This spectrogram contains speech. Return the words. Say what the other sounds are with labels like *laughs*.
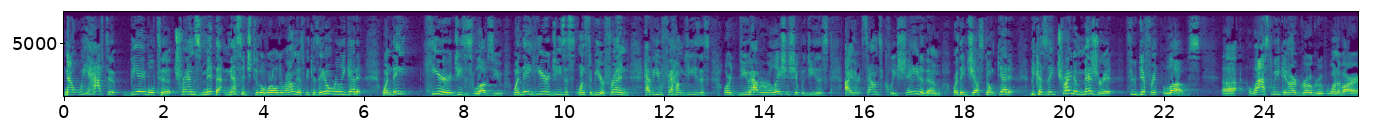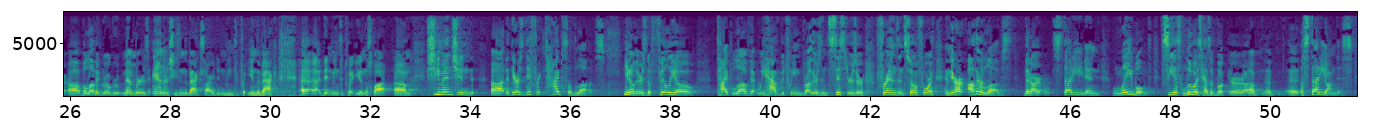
Now we have to be able to transmit that message to the world around us because they don't really get it. When they hear Jesus loves you, when they hear Jesus wants to be your friend, have you found Jesus or do you have a relationship with Jesus? Either it sounds cliche to them or they just don't get it because they try to measure it through different loves. Uh, last week in our grow group, one of our uh, beloved grow group members, Anna, she's in the back. Sorry, didn't mean to put you in the back. Uh, didn't mean to put you in the spot. Um, she mentioned uh, that there's different types of loves. You know, there's the filio type love that we have between brothers and sisters or friends and so forth, and there are other loves that are studied and labeled. C.S. Lewis has a book or a, a, a study on this.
